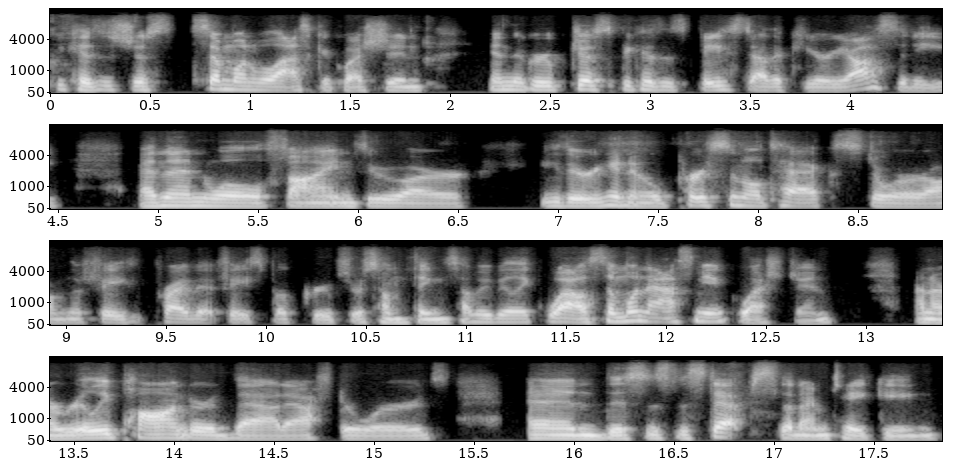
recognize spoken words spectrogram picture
because it's just someone will ask a question in the group just because it's based out of curiosity. And then we'll find through our either, you know, personal text or on the face, private Facebook groups or something. Somebody be like, wow, someone asked me a question and I really pondered that afterwards. And this is the steps that I'm taking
